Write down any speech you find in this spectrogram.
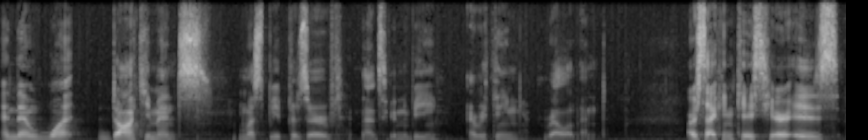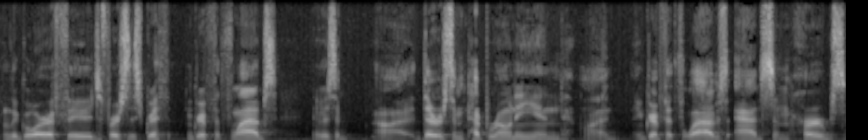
And then what documents must be preserved? That's going to be everything relevant. Our second case here is Liguria Foods versus Griffith Labs. It was a uh, there some pepperoni and uh, Griffith Labs adds some herbs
